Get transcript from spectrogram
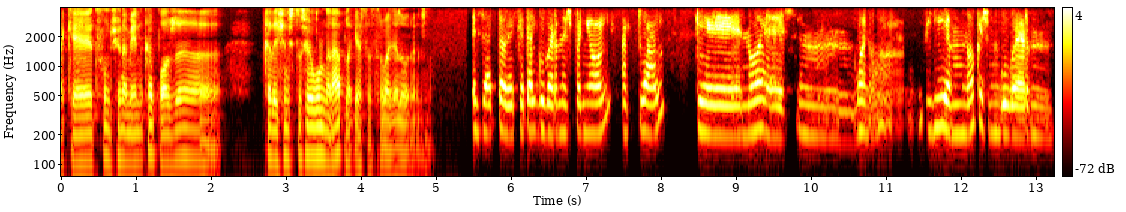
aquest funcionament que posa que deixa en situació vulnerable aquestes treballadores. No? Exacte, de fet el govern espanyol actual que no és, mm, bueno, diríem no, que és un govern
